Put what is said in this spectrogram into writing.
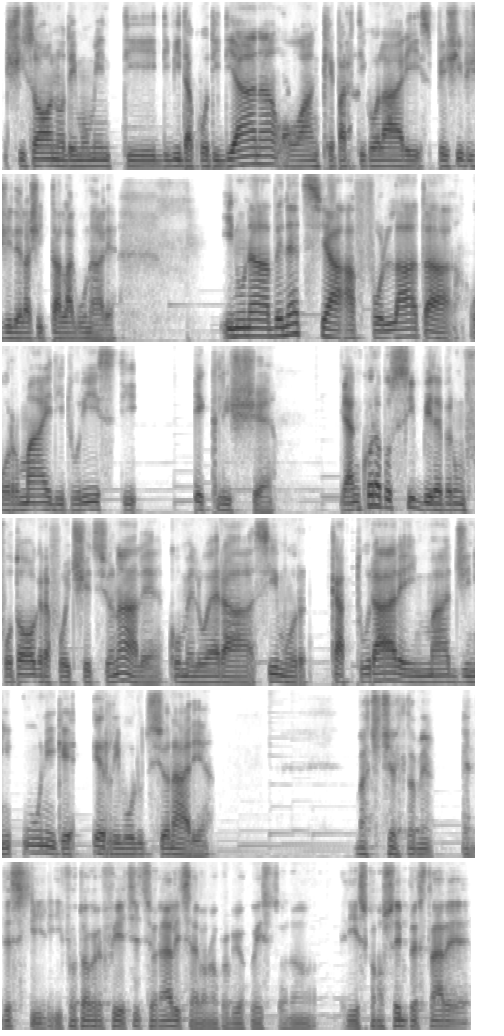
Ci sono dei momenti di vita quotidiana o anche particolari specifici della città lagunare. In una Venezia affollata ormai di turisti e cliché, è ancora possibile per un fotografo eccezionale come lo era Seymour catturare immagini uniche e rivoluzionarie? Ma certamente sì, i fotografi eccezionali servono proprio a questo, no? riescono sempre a stare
